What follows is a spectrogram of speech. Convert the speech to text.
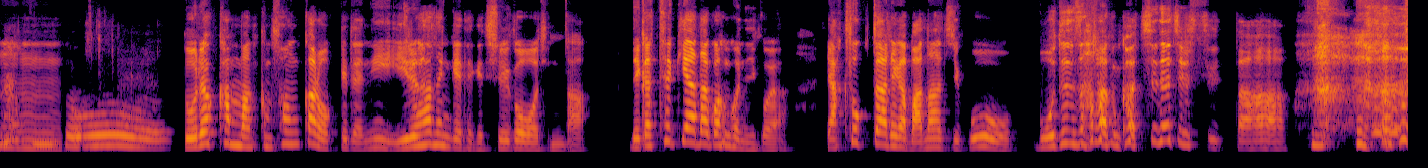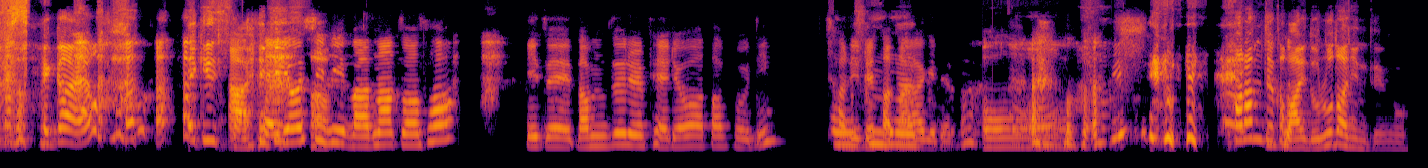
음, 음. 오. 노력한 만큼 성과를 얻게 되니 일을 하는 게 되게 즐거워진다. 내가 특이하다고 한 건 이거야. 약속 자리가 많아지고 모든 사람과 친해질 수 있다. 제가요? 핵인싸, 아. 배려심이 많아져서 이제 남들을 배려하다 보니 자리를 다 근데- 나가게 되나? 어, 사람들과 많이 놀러 다닌대요.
